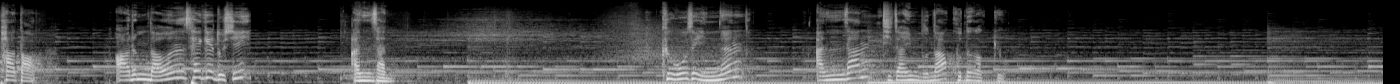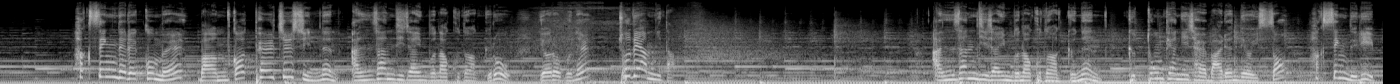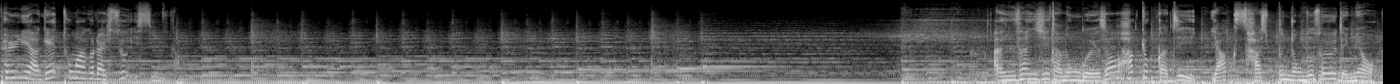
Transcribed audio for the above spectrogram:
바다. 아름다운 세계 도시 안산. 그곳에 있는 안산 디자인 문화 고등학교. 학생들의 꿈을 마음껏 펼칠 수 있는 안산 디자인 문화 고등학교로 여러분을 초대합니다. 안산 디자인 문화 고등학교는 교통편이 잘 마련되어 있어 학생들이 편리하게 통학을 할 수 있습니다. 안산시 단원구에서 학교까지 약 40분 정도 소요되며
